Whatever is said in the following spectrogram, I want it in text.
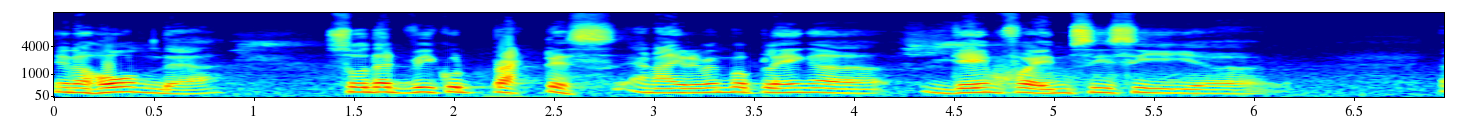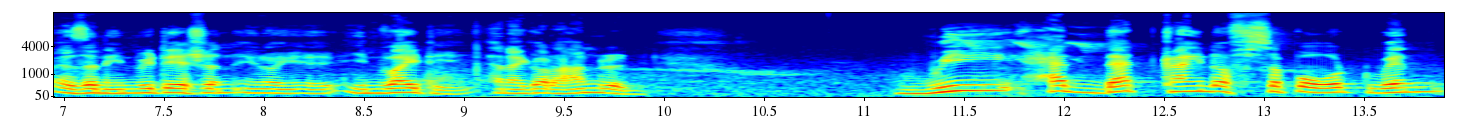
in a home there so that we could practice. And I remember playing a game for MCC uh, as an invitation, you know, invitee, and I got 100. We had that kind of support when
